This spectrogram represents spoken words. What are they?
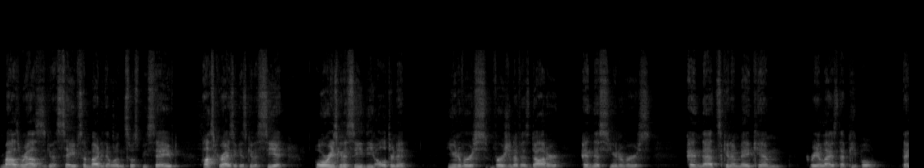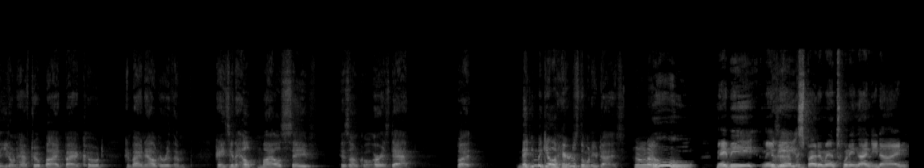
Miles Morales is gonna save somebody that wasn't supposed to be saved. Oscar Isaac is gonna see it, or he's gonna see the alternate universe version of his daughter in this universe, and that's gonna make him realize that people that you don't have to abide by a code and by an algorithm, and he's gonna help Miles save his uncle or his dad, but maybe Miguel O'Hara is the one who dies. I don't know. Ooh, maybe maybe? Spider Man twenty ninety nine,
